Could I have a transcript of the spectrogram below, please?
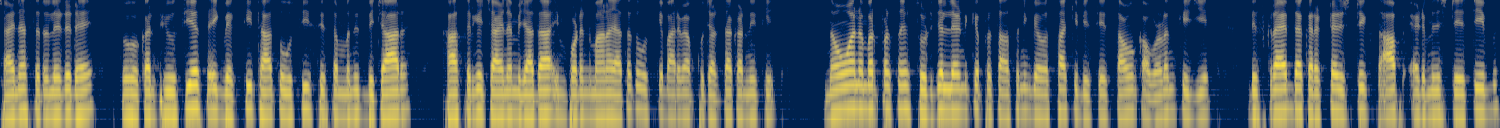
China से रिलेटेड है तो कन्फ्यूसियस एक व्यक्ति था तो उसी से संबंधित विचार, खास करके चाइना में ज़्यादा इंपॉर्टेंट माना जाता तो उसके बारे में आपको चर्चा करनी थी। नौवा नंबर प्रश्न है, स्विट्जरलैंड के प्रशासनिक व्यवस्था की विशेषताओं का वर्णन कीजिए। Describe the characteristics of administrative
